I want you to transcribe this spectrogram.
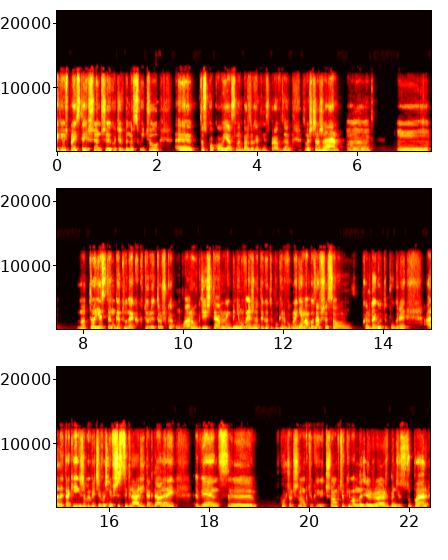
jakimś PlayStation, czy chociażby na Switchu, y, to spoko, jasne, bardzo chętnie sprawdzę. Zwłaszcza, że mm, no to jest ten gatunek, który troszkę umarł gdzieś tam. Jakby nie mówię, że tego typu gier w ogóle nie ma, bo zawsze są każdego typu gry, ale takich, żeby wiecie, właśnie wszyscy grali i tak dalej, więc... y, Kurczę, trzymam kciuki. Trzymam kciuki, mam nadzieję, że, że będzie super,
